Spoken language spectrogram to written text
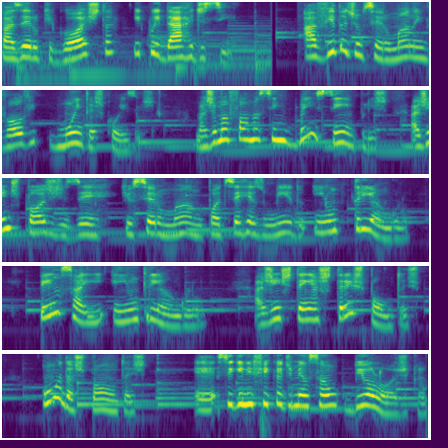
fazer o que gosta e cuidar de si? A vida de um ser humano envolve muitas coisas, mas de uma forma assim bem simples, a gente pode dizer que o ser humano pode ser resumido em um triângulo. Pensa aí em um triângulo. A gente tem as três pontas. Uma das pontas é, significa a dimensão biológica.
